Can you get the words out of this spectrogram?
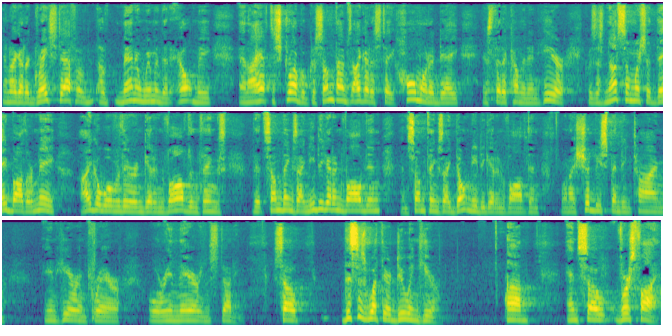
And I got a great staff of, of men and women that help me, and I have to struggle because sometimes I got to stay home on a day instead of coming in here because it's not so much that they bother me. I go over there and get involved in things that some things I need to get involved in and some things I don't need to get involved in when I should be spending time in here in prayer or in there in study. So this is what they're doing here. Um, and so, verse 5.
